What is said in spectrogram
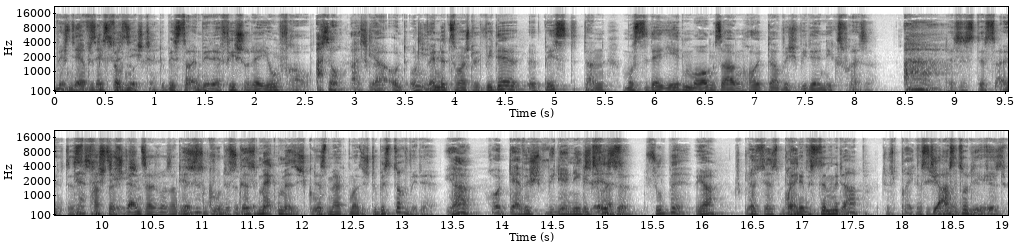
wenn- du du, Sex bist doch nur, du bist doch entweder Fisch oder Jungfrau. Ach so, alles klar. Ja, und, und wenn du zum Beispiel Widder äh, bist, dann musst du dir jeden Morgen sagen, heute darf ich wieder nichts fressen. Ah. Das ist das, eigentlich- das, Das passt das ich. Sternzeichen, was am Das ist besten gut, das- das merkt man sich gut. Das merkt man sich. Du bist doch Widder. Ja, heute darf ich wieder nichts essen. Super. Ja. Das, das Dann nimmst du mit ab. Das prägt Das ist die. Astro-Diät. Das,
